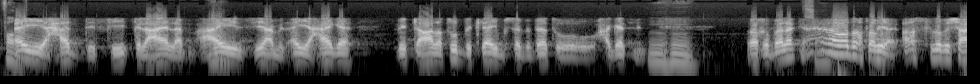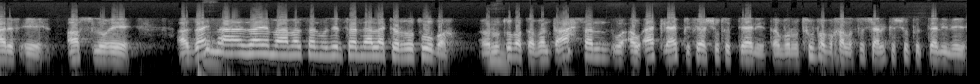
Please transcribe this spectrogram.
اتفضل. أي حد في في العالم عايز يعمل أي حاجة بت- على طول بتلاقي مسببات وحاجات من دي. واخد بالك؟ آه وضع طبيعي. أصله مش عارف إيه. أصله إيه؟ آه زي ما زي ما مثلا مدير فني قال لك الرطوبة. الرطوبه طب أنت أحسن اوقات لعبت فيها الشوط الثاني طب الرطوبة ما خلصتش عليك الشوط الثاني ليه؟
